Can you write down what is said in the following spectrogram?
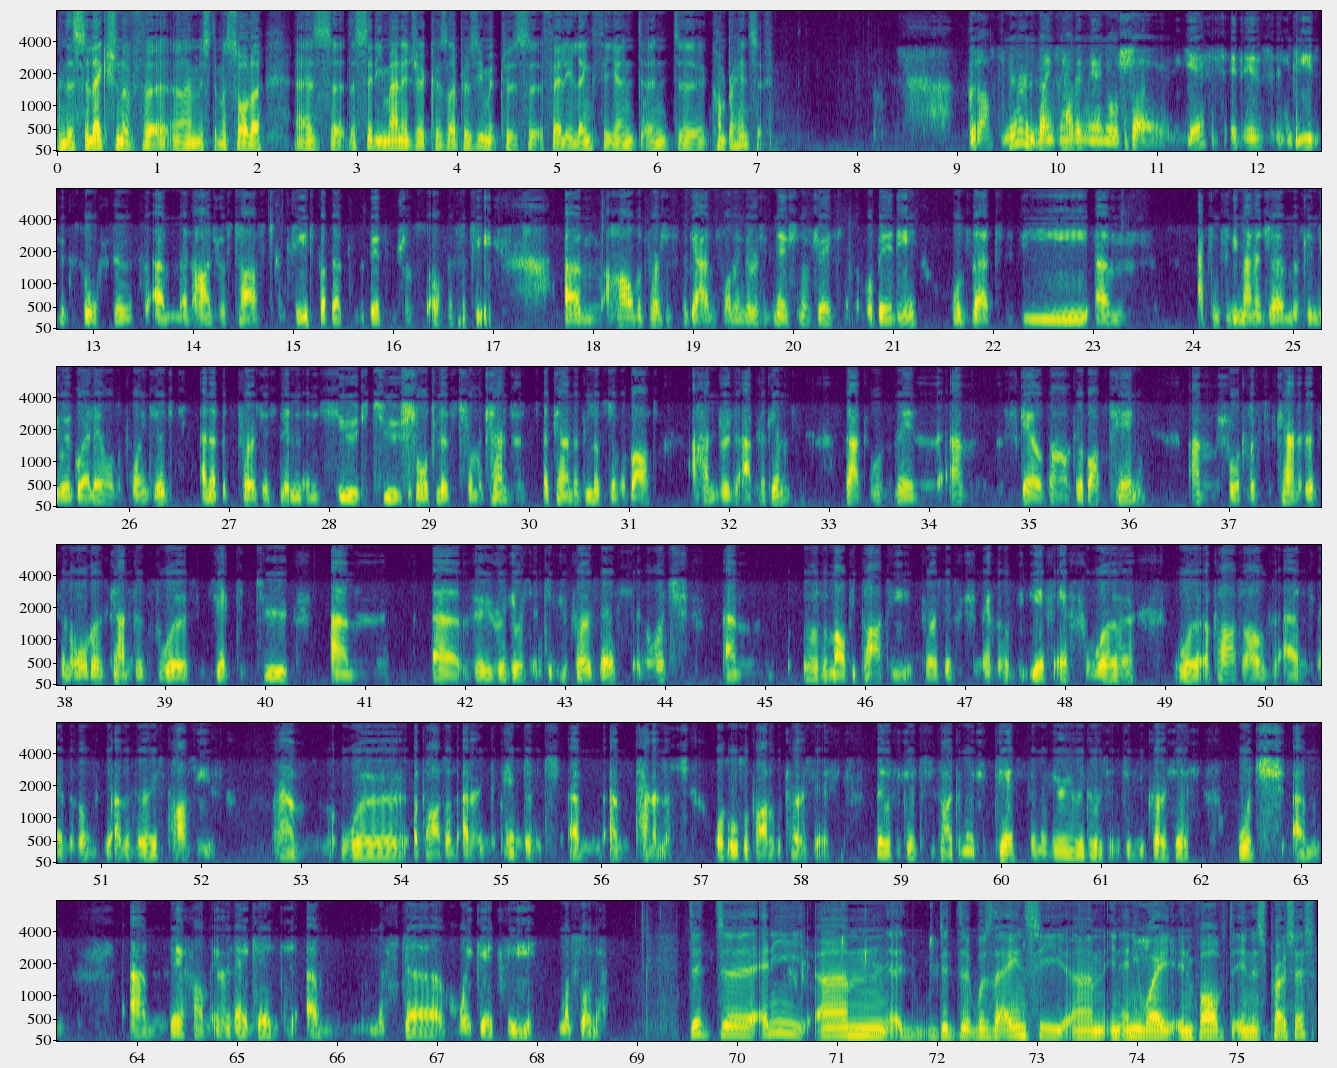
the selection of uh, uh, Mr. Mosola as the city manager, because I presume it was fairly lengthy and, and comprehensive. Good afternoon, thanks for having me on your show. Yes, it is indeed an exhaustive um, and arduous task to complete, but that's in the best interest of the city. Um, how the process began following the resignation of Jason Ngobeni was that the um, acting city manager, Ms. Lindiwe Kwele, was appointed, and that the process then ensued to shortlist from a candidate, a candidate list of about 100 applicants. That was then um, scaled down to about 10 um, shortlisted candidates, and all those candidates were subjected to um, a very rigorous interview process in which um, it was a multi-party process, which members of the EFF were were a part of, and members of the other various parties um, were a part of, and an independent um, um, panelist was also part of the process. There was a good psychometric test and a very rigorous interview process, which um, um, therefrom emanated um, Mr. Moeketsi Mosola. Did uh, any um, did was the ANC um, in any way involved in this process?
